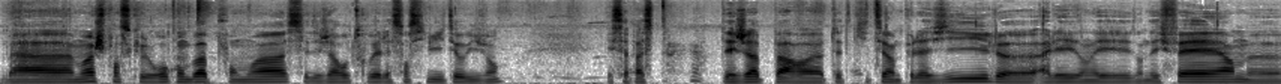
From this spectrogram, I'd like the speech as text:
Bah moi je pense que le gros combat pour moi c'est déjà retrouver la sensibilité au vivant. Et ça passe déjà par euh, peut-être quitter un peu la ville, euh, aller dans des, dans des fermes, euh,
